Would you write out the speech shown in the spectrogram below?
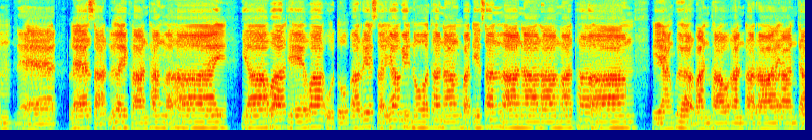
ม แดด และสัตว์เลื้อยคลานทั้งหลายยาวะเทวะอุตุปริสยวิโนทนังปฏิสันลานารามาทัง เพียงเพื่อบรรเทาอันตรายอันจะ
